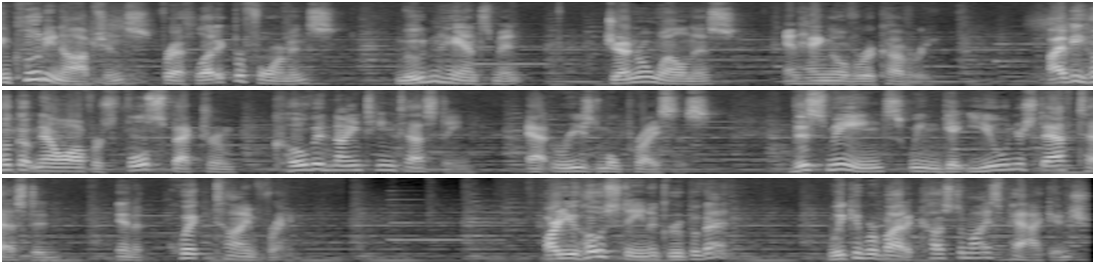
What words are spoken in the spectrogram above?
including options for athletic performance, mood enhancement, general wellness, and hangover recovery. IV Hookup now offers full spectrum COVID 19 testing at reasonable prices. This means we can get you and your staff tested in a quick time frame. Are you hosting a group event? We can provide a customized package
